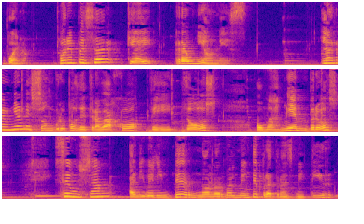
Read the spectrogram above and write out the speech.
Bueno, por empezar, que hay reuniones. Las reuniones son grupos de trabajo de dos o más miembros. Se usan a nivel interno normalmente para transmitir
